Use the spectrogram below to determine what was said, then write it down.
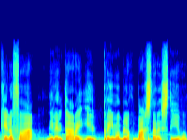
che lo fa diventare il primo blockbuster estivo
